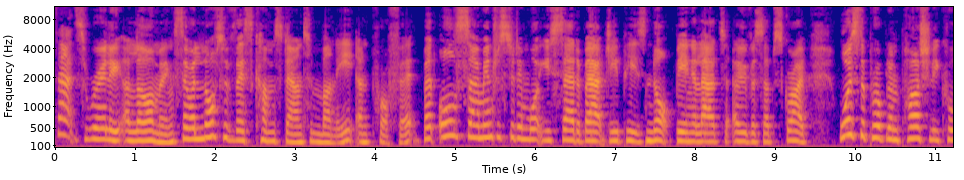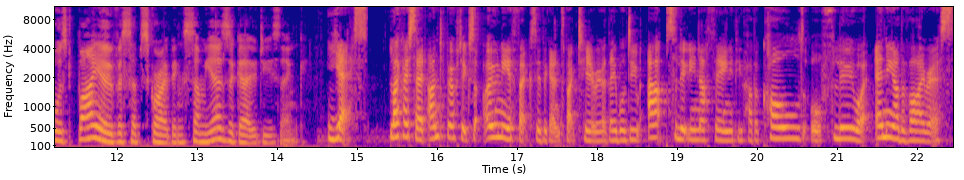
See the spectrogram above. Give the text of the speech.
That's really alarming. So, a lot of this comes down to money and profit, but also I'm interested in what you said about GPs not being allowed to oversubscribe. Was the problem partially caused by oversubscribing some years ago, do you think? Yes like I said, antibiotics are only effective against bacteria. They will do absolutely nothing if you have a cold or flu or any other virus.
